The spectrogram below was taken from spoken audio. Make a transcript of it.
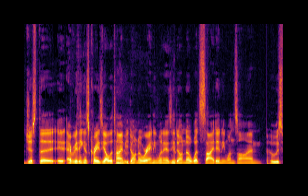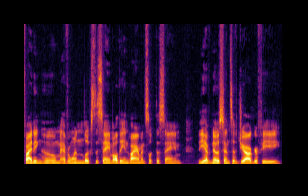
Just the it, everything is crazy all the time. You mm-hmm. don't know where anyone is. You don't know what side anyone's on. Who is fighting whom? Everyone looks the same. All the environments look the same. You have no sense of geography.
